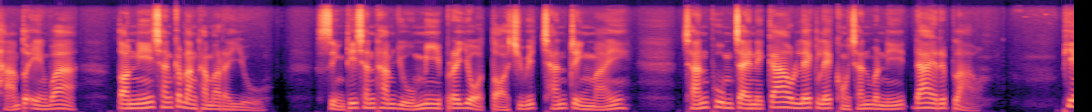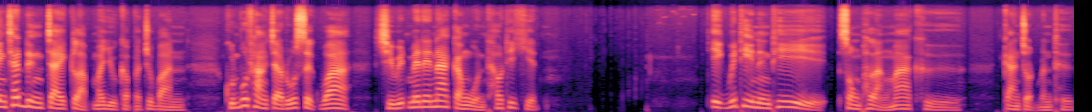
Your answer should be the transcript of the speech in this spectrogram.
ถามตัวเองว่า ตอนนี้ฉันกำลังทำอะไรอยู่ สิ่งที่ฉันทำอยู่มีประโยชน์ต่อชีวิตฉันจริงไหม ฉันภูมิใจในก้าวเล็กๆ ของฉันวันนี้ได้หรือเปล่า พียงแค่ดึงใจกลับมาอยู่กับปัจจุบัน คุณผู้ฟังจะรู้สึกว่าชีวิตไม่ได้น่ากังวลเท่าที่คิด อีกวิธีหนึ่งที่ทรงพลังมากคือ การจดบันทึก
